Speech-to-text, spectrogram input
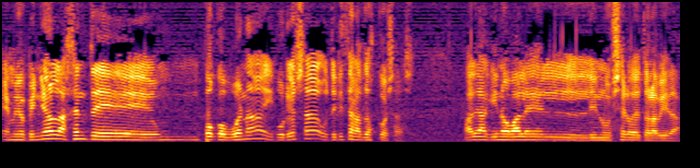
en mi opinión, la gente un poco buena y curiosa utiliza las dos cosas. ¿Vale? Aquí no vale el Linuxero de toda la vida.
